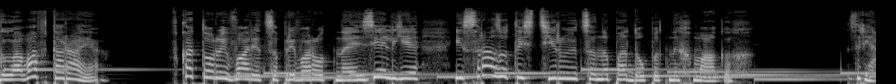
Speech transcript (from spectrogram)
Глава вторая, в которой варится приворотное зелье и сразу тестируется на подопытных магах. Зря.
